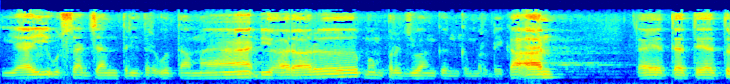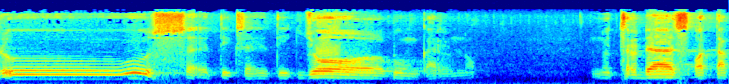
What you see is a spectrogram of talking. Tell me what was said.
Kyai Usad Jantri terutama diharap memperjuangkan kemerdekaan. Terus seetik seetik Jol Bung Karno cerdas otak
